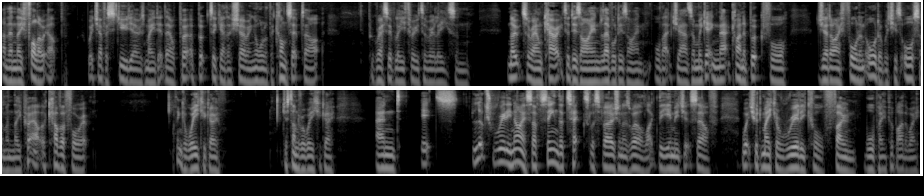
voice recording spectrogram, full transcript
and then they follow it up. Whichever studio has made it, they'll put a book together showing all of the concept art progressively through to release and notes around character design, level design, all that jazz. And we're getting that kind of book for Jedi Fallen Order, which is awesome. And they put out a cover for it, I think a week ago, just under a week ago. And it's looks really nice. I've seen the textless version as well, like the image itself, which would make a really cool phone wallpaper, by the way.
